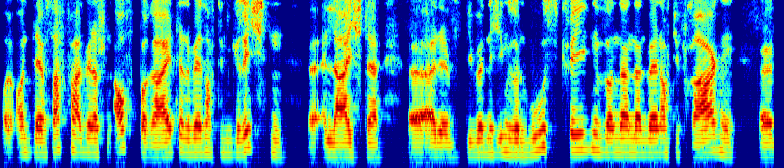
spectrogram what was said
und der Sachverhalt wäre da schon aufbereitet, dann wäre es auch den Gerichten äh, leichter. Äh, also die würden nicht irgendwie so einen Wust kriegen, sondern dann wären auch die Fragen äh,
